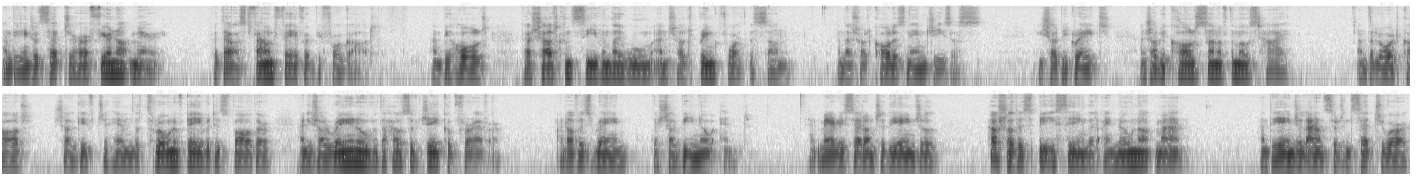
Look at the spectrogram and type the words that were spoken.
And the angel said to her, Fear not, Mary, for thou hast found favour before God. And behold, thou shalt conceive in thy womb, and shalt bring forth a son, and thou shalt call his name Jesus. He shall be great, and shall be called Son of the Most High. And the Lord God shall give to him the throne of David his father, and he shall reign over the house of Jacob for ever, and of his reign there shall be no end. And Mary said unto the angel, How shall this be, seeing that I know not man? And the angel answered and said to her,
